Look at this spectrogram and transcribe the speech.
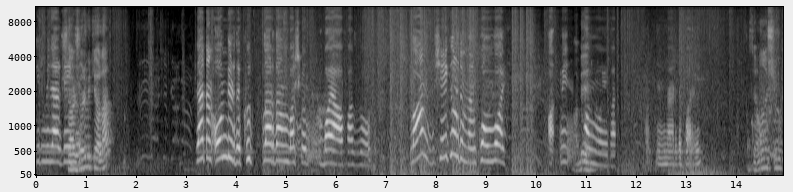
20'lerdeydi. Şarjörü bitiyor lan. Zaten 11'de 40'lardan başka bayağı fazla oldu. Lan şey gördüm ben konvoy. Admin Abi. konvoyu var. Admin nerede parayı? Sen onu şimdi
